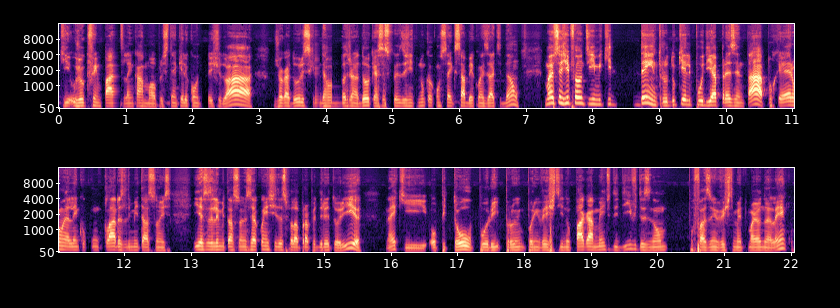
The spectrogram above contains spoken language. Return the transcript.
que o jogo que foi empate lá em Carmópolis tem aquele contexto do ah, jogadores que derrubam o treinador, que essas coisas a gente nunca consegue saber com exatidão. Mas o Sergipe foi um time que dentro do que ele podia apresentar, porque era um elenco com claras limitações e essas limitações reconhecidas pela própria diretoria, né, que optou por, por, por investir no pagamento de dívidas e não por fazer um investimento maior no elenco.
